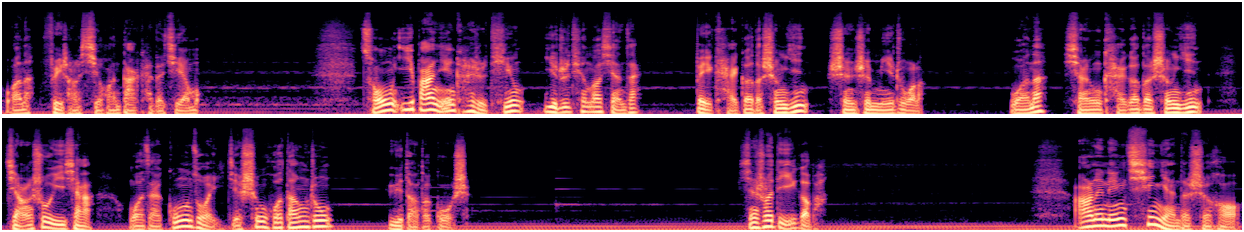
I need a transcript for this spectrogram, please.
我呢非常喜欢大凯的节目，从一八年开始听，一直听到现在，被凯哥的声音深深迷住了。我呢想用凯哥的声音讲述一下我在工作以及生活当中遇到的故事。先说第一个吧。二零零七年的时候，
